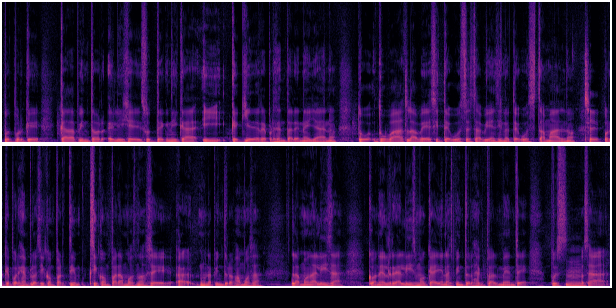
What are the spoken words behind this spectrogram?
Pues porque cada pintor elige su técnica y qué quiere representar en ella, ¿no? Tú, tú vas, la ves, si te gusta está bien, si no te gusta está mal, ¿no? Sí. Porque, por ejemplo, si, compartim- si comparamos, no sé, una pintura famosa, la Mona Lisa, con el realismo que hay en las pinturas actualmente, pues, o sea,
